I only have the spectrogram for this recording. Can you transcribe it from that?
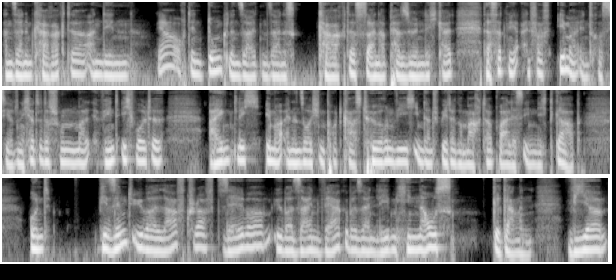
an seinem Charakter, an den, ja, auch den dunklen Seiten seines Charakters, seiner Persönlichkeit. Das hat mich einfach immer interessiert. Und ich hatte das schon mal erwähnt. Ich wollte eigentlich immer einen solchen Podcast hören, wie ich ihn dann später gemacht habe, weil es ihn nicht gab. Und wir sind über Lovecraft selber, über sein Werk, über sein Leben hinausgegangen. Wir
